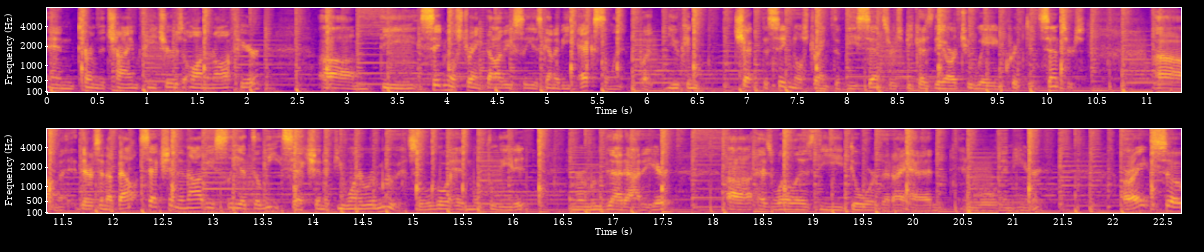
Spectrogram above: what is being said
and turn the chime features on and off here. Um, the signal strength obviously is going to be excellent, but you can check the signal strength of these sensors because they are two-way encrypted sensors. Um, there's an about section and obviously a delete section if you want to remove it. So we'll go ahead and we'll delete it and remove that out of here, uh, as well as the door that I had enrolled in here. All right, so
